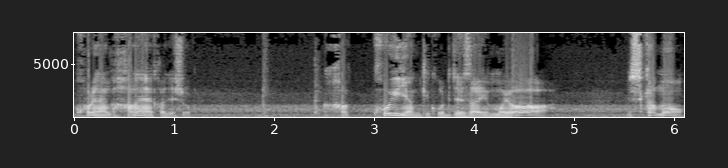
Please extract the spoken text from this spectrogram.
これなんか華やかでしょ。かっこいいやんけ、これデザインもよ。しかも、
